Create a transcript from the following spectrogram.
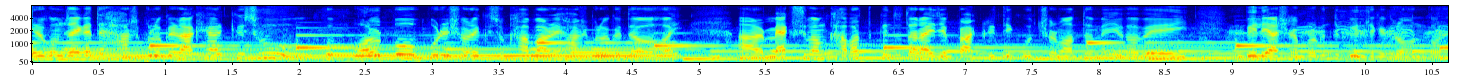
এরকম জায়গাতে হাঁসগুলোকে রাখে আর কিছু খুব অল্প পরিসরে কিছু খাবার এই হাঁসগুলোকে দেওয়া হয়। আর ম্যাক্সিমাম খাবার কিন্তু তারা এই যে প্রাকৃতিক উৎসর মাধ্যমে এভাবে এই বিলে আসার পর কিন্তু বিল থেকে গ্রহণ করে।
